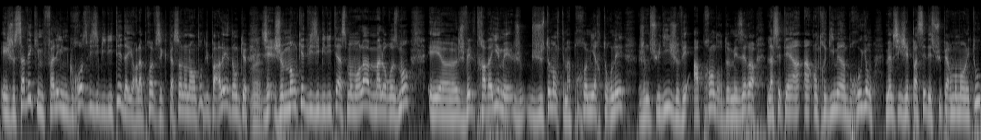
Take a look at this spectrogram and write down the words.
et je savais qu'il me fallait une grosse visibilité. D'ailleurs, la preuve, c'est que personne n'en a entendu parler. Donc, je manquais de visibilité à ce moment-là, malheureusement. Et euh, je vais le travailler, mais je- justement, c'était ma première tournée. Je me suis dit, je vais apprendre de mes erreurs. Là, c'était un, un- entre guillemets un brouillon. Même si j'ai passé des super moments et tout,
